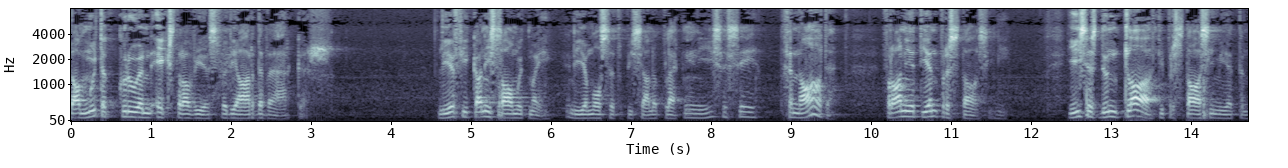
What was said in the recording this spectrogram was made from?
dan moet 'n kroon ekstra wees vir die harde werkers. Leef jy kan nie saam met my in die hemel sit op dieselfde plek nie en Jesus sê genade vra nie 'n teenprestasie nie. Jesus doen klaar die prestasiemeting.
